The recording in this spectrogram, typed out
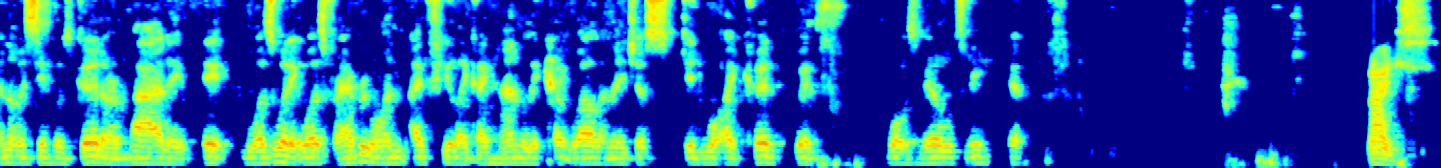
I don't say if it was good or bad. It, it was what it was for everyone. I feel like I handled it quite well, and I just did what I could with what was available to me. Yeah. Nice.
